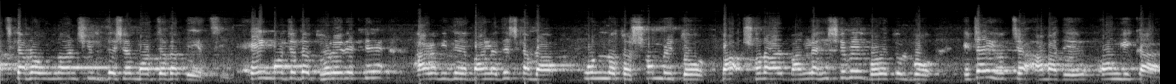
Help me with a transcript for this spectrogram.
আজকে আমরা উন্নয়নশীল দেশের মর্যাদা পেয়েছি। এই মর্যাদা ধরে রেখে আগামী দিনে বাংলাদেশকে আমরা উন্নত, সমৃদ্ধ বা সোনার বাংলা হিসেবে গড়ে তুলব, এটাই হচ্ছে আমাদের অঙ্গীকার।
